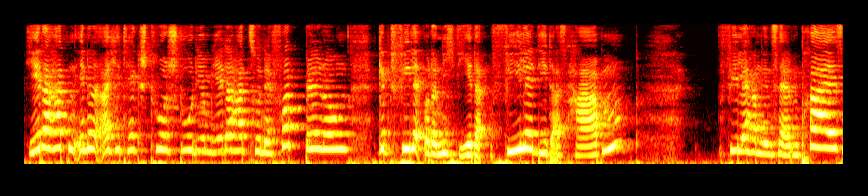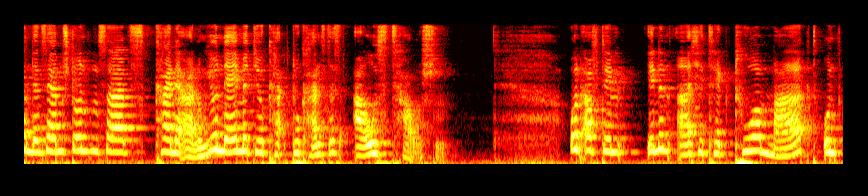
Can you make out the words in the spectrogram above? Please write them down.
Jeder hat ein Innenarchitekturstudium, jeder hat so eine Fortbildung. Gibt viele, oder nicht jeder, viele, die das haben. Viele haben denselben Preis, haben denselben Stundensatz, keine Ahnung. You name it, you can, du kannst es austauschen. Und auf dem Innenarchitekturmarkt, und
